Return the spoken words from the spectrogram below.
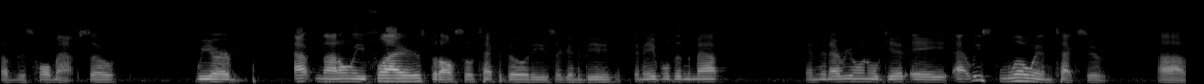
of this whole map. So we are not only flyers, but also Tek abilities are going to be enabled in the map. And then everyone will get a at least low end Tek suit uh,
